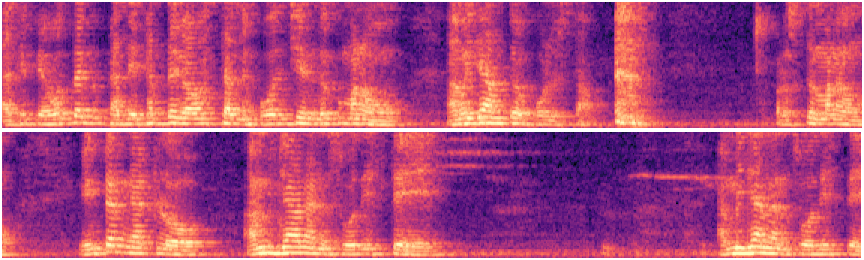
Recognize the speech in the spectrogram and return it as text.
అతి పెద్ద పెద్ద పెద్ద వ్యవస్థల్ని పోల్చేందుకు మనం అమెజాన్తో పోలుస్తాం. ప్రస్తుతం మనం ఇంటర్నెట్లో అమెజాన్ అని శోధిస్తే అమెజాన్ అని శోధిస్తే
